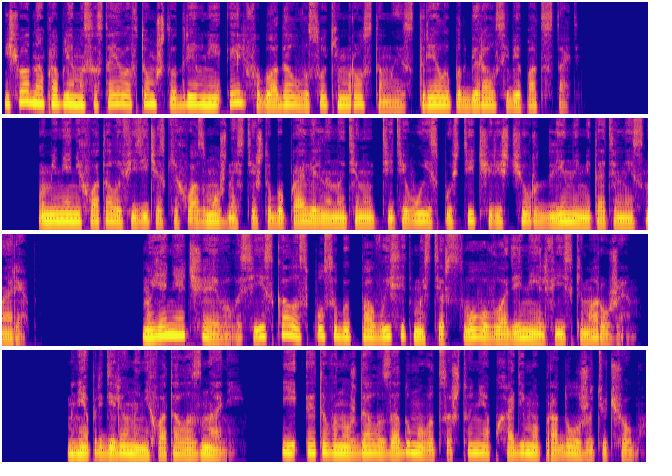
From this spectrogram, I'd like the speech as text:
Еще одна проблема состояла в том, что древний эльф обладал высоким ростом и стрелы подбирал себе под стать. У меня не хватало физических возможностей, чтобы правильно натянуть тетиву и спустить чересчур длинный метательный снаряд. Но я не отчаивалась и искала способы повысить мастерство во владении эльфийским оружием. Мне определенно не хватало знаний, и это вынуждало задумываться, что необходимо продолжить учебу.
